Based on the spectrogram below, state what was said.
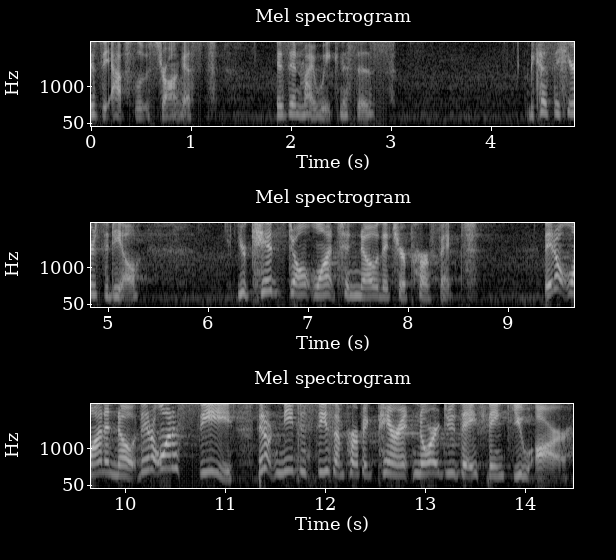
is the absolute strongest, is in my weaknesses. Because here's the deal your kids don't want to know that you're perfect. They don't want to know. They don't want to see. They don't need to see some perfect parent, nor do they think you are.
